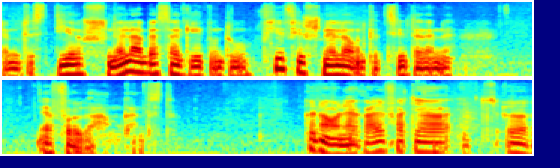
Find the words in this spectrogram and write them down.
damit es dir schneller besser geht und du viel, viel schneller und gezielter deine Erfolge haben kannst. Genau, und der Ralf hat ja jetzt, äh,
